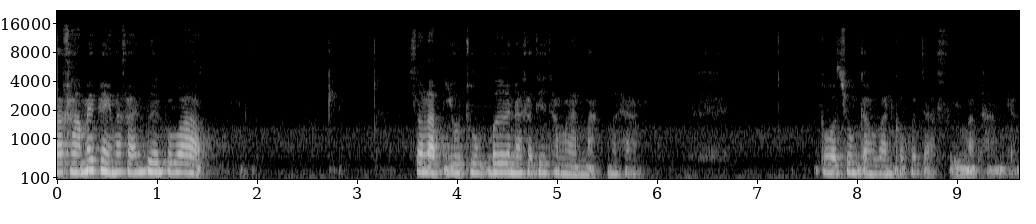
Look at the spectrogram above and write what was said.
ราคาไม่แพงนะคะเพื่อนเพราะว่าสำหรับยูทูบเบอร์นะคะที่ทำงานหนักนะคะ ก็ช่วงกลางวันเขาก็จะซื้อมาทานกัน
